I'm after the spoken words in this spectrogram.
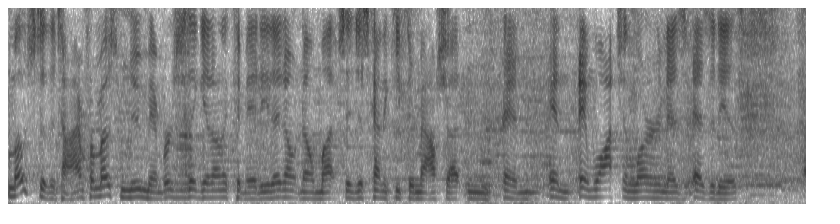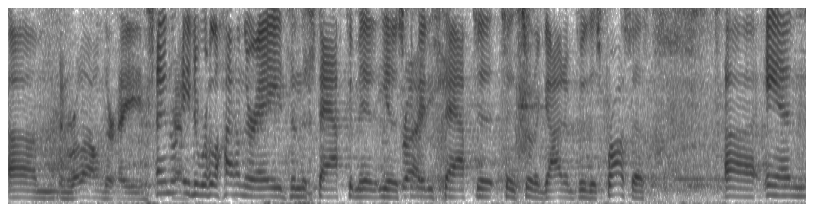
most of the time, for most new members, is they get on a committee, they don't know much, they just kind of keep their mouth shut and and, and, and watch and learn as, as it is. and rely on their aides And, and rely on their aides and the staff committee, you know, Right. committee staff to, to sort of guide them through this process. Uh, and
